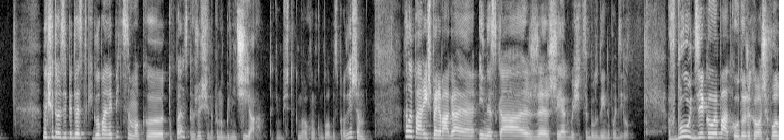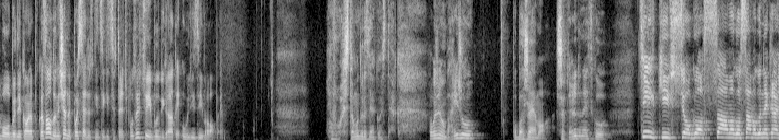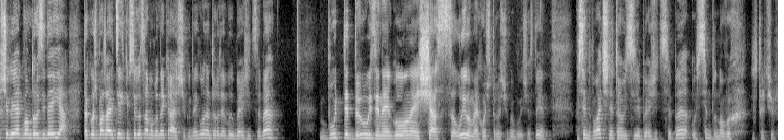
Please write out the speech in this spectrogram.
Ну, якщо, друзі, підвести такий глобальний підсумок, е, то в принципі вже ще, напевно, би нічия. Таким більш таким рахунком було би справедливішим. Але Паріж перемагає і не скажеш, якби ще це було і не по. В будь-якому випадку дуже хороший футбол обидві команди показали, донечани посядуть в кінці кінців третю позицію і будуть грати у Лізі Європи. Ось тому, друзі, якось так. Побажаємо Парижу, побажаємо Шахтарю Донецьку. Тільки всього самого самого найкращого, як вам, друзі, де я. Також бажаю тільки всього самого найкращого. Найголовніше, друзі, ви бережіть себе. Будьте, друзі, найголовніше щасливими. Я хочу, друзі, щоб ви були щасливі. Усім до побачення, друзі. Бережіть себе. Усім до нових зустрічей.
